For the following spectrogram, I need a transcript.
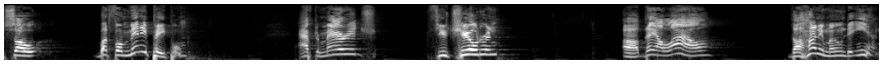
so, but for many people, after marriage, few children, uh, they allow the honeymoon to end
